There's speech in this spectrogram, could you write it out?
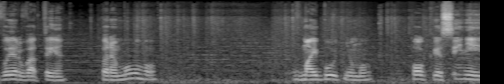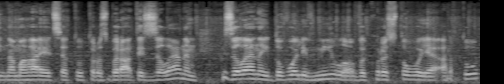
вирвати перемогу в майбутньому, поки синій намагається тут розбиратись з зеленим, і зелений доволі вміло використовує арту.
